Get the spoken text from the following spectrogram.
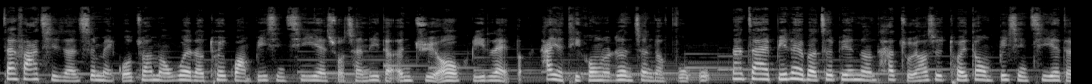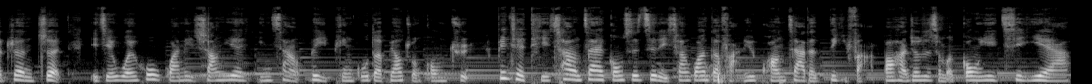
在发起人是美国专门为了推广 B 型企业所成立的 NGO B Lab，它也提供了认证的服务。那在 B Lab 这边呢，它主要是推动 B 型企业的认证，以及维护管理商业影响力评估的标准工具。并且提倡在公司治理相关的法律框架的立法，包含就是什么公益企业啊，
